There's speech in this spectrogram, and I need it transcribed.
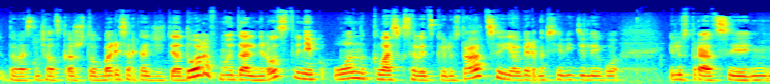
давай сначала скажу, что Борис Аркадьевич Диадоров, мой дальний родственник, он классик советской иллюстрации. Я уверена, все видели его иллюстрации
